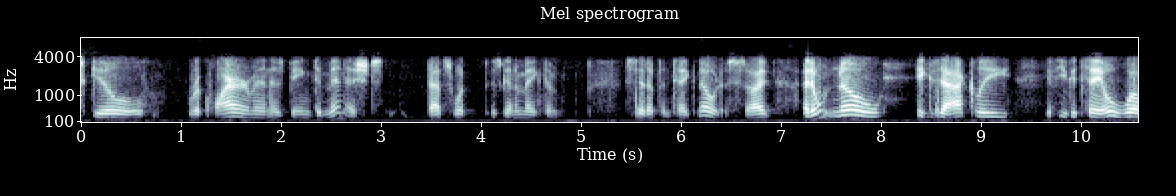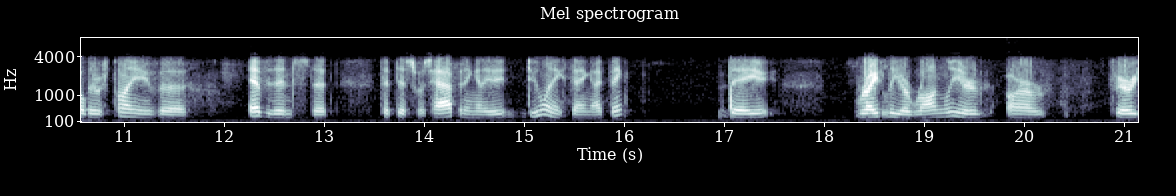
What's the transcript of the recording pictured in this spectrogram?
skill requirement is being diminished, that's what is going to make them sit up and take notice. So I I don't know exactly if you could say, oh well, there was plenty of uh, evidence that that this was happening and they didn't do anything. I think they rightly or wrongly are are very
